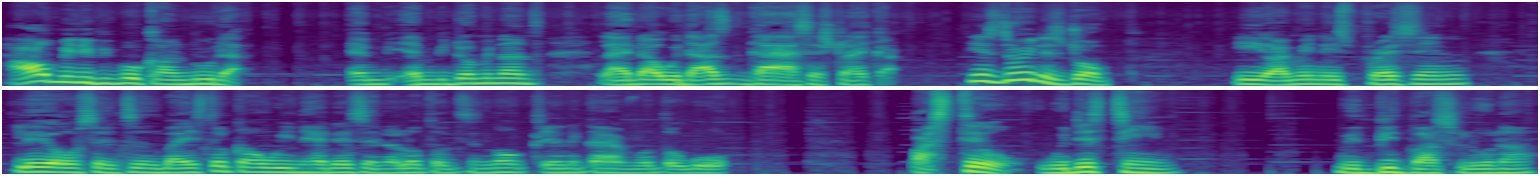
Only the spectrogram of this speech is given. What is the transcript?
How many people can do that and, be- and be dominant like that with that guy as a striker? He's doing his job. He, I mean, he's pressing layoffs and things, but he still can't win headers and a lot of things, not clinical and front of goal. But still, with this team, we beat Barcelona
